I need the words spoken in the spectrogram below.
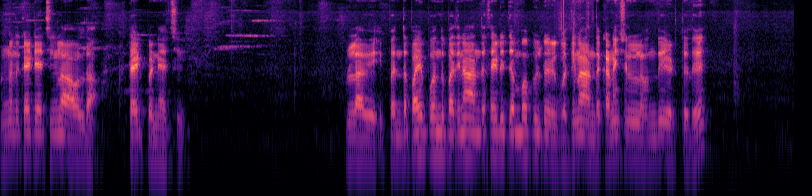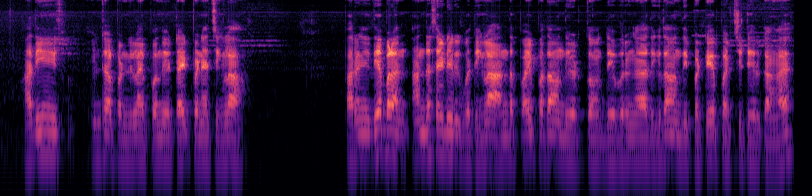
அங்கேருந்து கட்டியாச்சிங்களா அவள் தான் டைட் பண்ணியாச்சு. ஃபுல்லாகவே இப்போ இந்த பைப் வந்து பார்த்திங்கன்னா அந்த சைடு ஜம்போ ஃபில்டர் இருக்குது பார்த்தீங்கன்னா அந்த கனெக்ஷனில் வந்து எடுத்தது. அதையும் இன்ஸ்டால் பண்ணிடலாம். இப்போ வந்து டைட் பண்ணியாச்சிங்களா? பாருங்கள் இதே போல் அந்த- சைடு இருக்குது பார்த்தீங்களா அந்த பைப்பை தான் வந்து எடுத்தோம். இதே பாருங்க அதுக்கு தான் வந்து இப்போ டேப் அடிச்சுட்டு இருக்காங்க.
